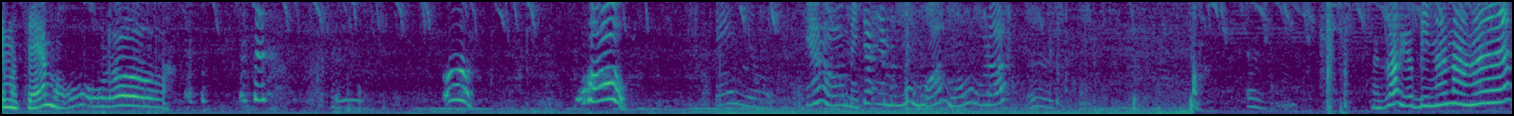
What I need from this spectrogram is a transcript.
chỉ mà chém hổ lô Wow. Nhá rồi, mày cho em mình mua múa múa múa đó. Mà rau vô bình nó nào ha.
